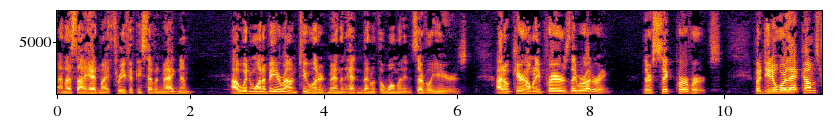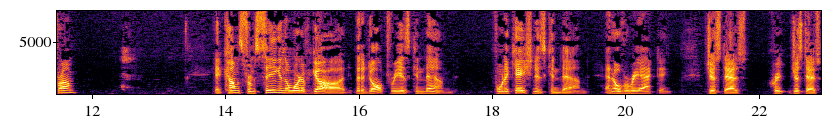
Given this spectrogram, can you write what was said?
Unless I had my 357 Magnum. I wouldn't want to be around 200 men that hadn't been with a woman in several years. I don't care how many prayers they were uttering. They're sick perverts. But do you know where that comes from? It comes from seeing in the Word of God that adultery is condemned, fornication is condemned, and overreacting, just as, just as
